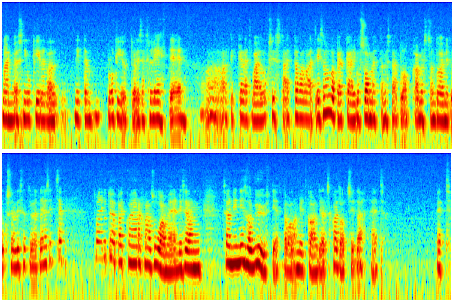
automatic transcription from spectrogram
mä myös niinku kirjoitan niiden blogijuttujen lisäksi lehteen artikkeleita vaelluksista, että tavallaan että ei se ole pelkkää niinku somettamista ja blokkaamista, se on toimituksellista työtä. Ja sitten se tuo niinku työpaikkoja ja rahaa Suomeen, niin se on, se on niin iso vyyhti, että tavallaan miltä kantilta sä katot sitä, että et,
